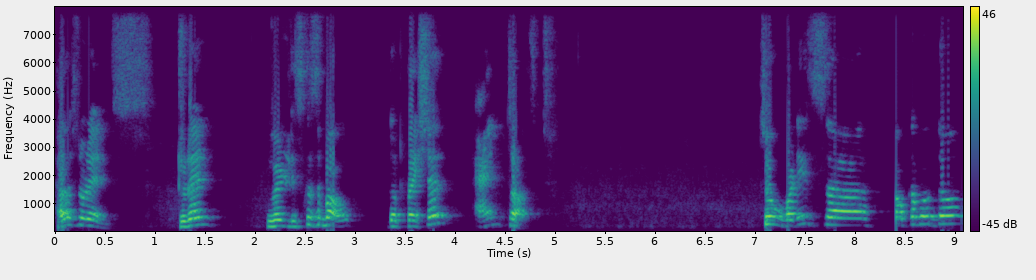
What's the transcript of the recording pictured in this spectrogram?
Hello students, today we will discuss about the pressure and thrust. So what is, uh, talk about the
